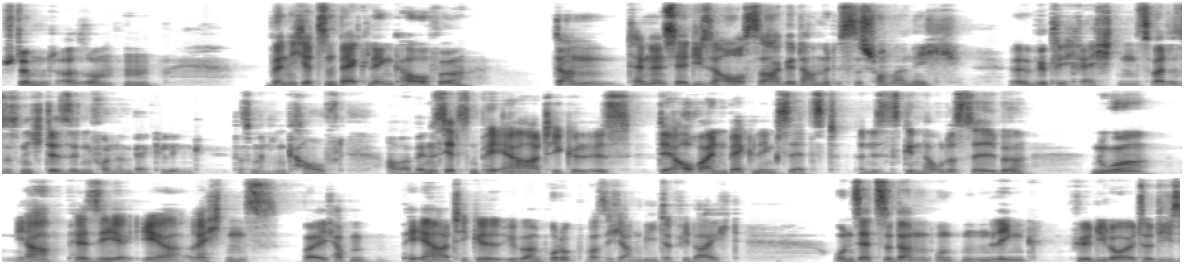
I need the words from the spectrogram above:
Stimmt, also, hm. Wenn ich jetzt einen Backlink kaufe, dann tendenziell diese Aussage, damit ist es schon mal nicht äh, wirklich rechtens, weil das ist nicht der Sinn von einem Backlink, dass man ihn kauft. Aber wenn es jetzt ein PR-Artikel ist, der auch einen Backlink setzt, dann ist es genau dasselbe, nur ja, per se eher rechtens. Weil ich habe einen PR-Artikel über ein Produkt, was ich anbiete vielleicht, und setze dann unten einen Link für die Leute, die,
